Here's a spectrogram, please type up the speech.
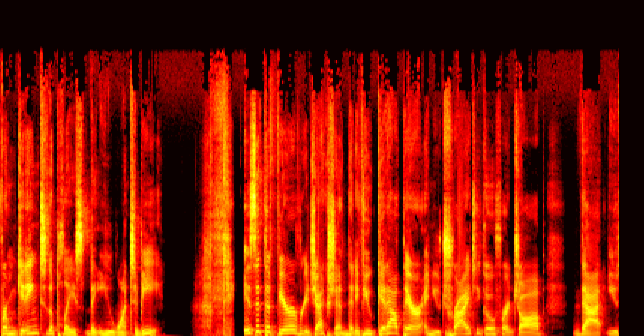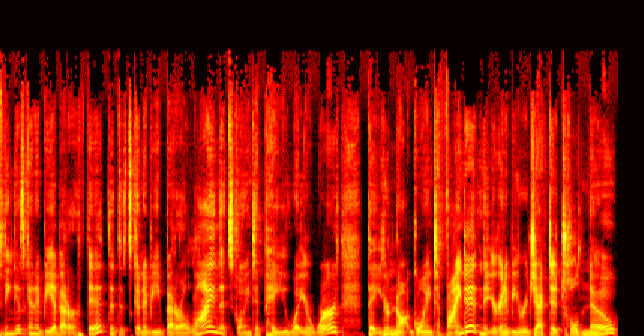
from getting to the place that you want to be? Is it the fear of rejection that if you get out there and you try to go for a job that you think is going to be a better fit, that it's going to be better aligned, that's going to pay you what you're worth, that you're not going to find it and that you're going to be rejected, told no,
